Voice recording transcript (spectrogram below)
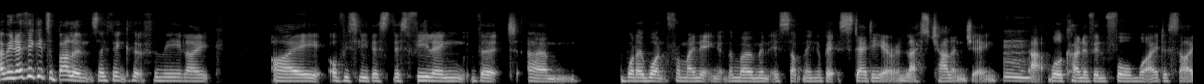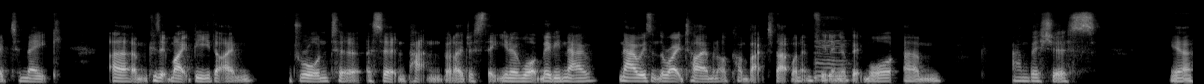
i mean i think it's a balance i think that for me like i obviously this this feeling that um what i want from my knitting at the moment is something a bit steadier and less challenging mm. that will kind of inform what i decide to make um because it might be that i'm drawn to a certain pattern but i just think you know what maybe now now isn't the right time and i'll come back to that when i'm feeling mm. a bit more um ambitious yeah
